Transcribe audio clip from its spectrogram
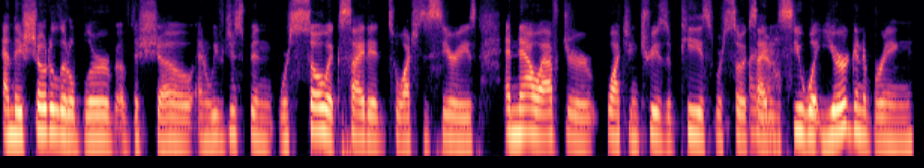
and they showed a little blurb of the show. And we've just been we're so excited to watch the series. And now, after watching Trees of Peace, we're so excited to see what you're going to bring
